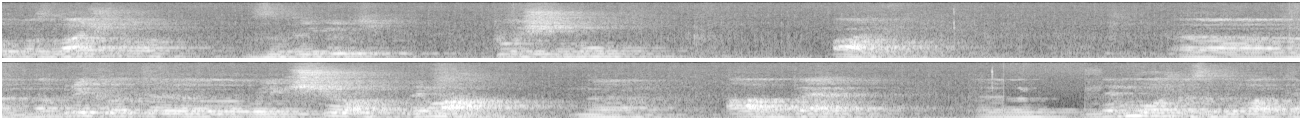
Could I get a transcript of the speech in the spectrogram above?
однозначно задають площину альфа. Е, Наприклад, е, якщо пряма е, А, Б не може задавати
